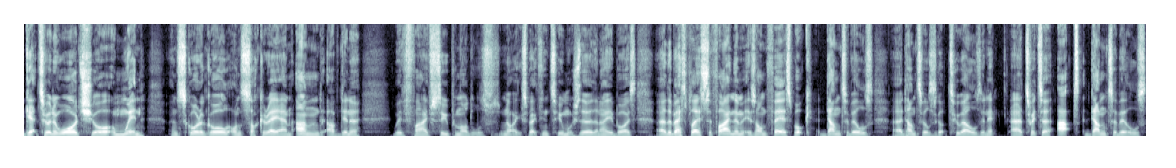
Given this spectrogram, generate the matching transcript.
get to an award show and win, and score a goal on Soccer AM, and have dinner with five supermodels. Not expecting too much there, then, are you, boys? Uh, the best place to find them is on Facebook, Dantevilles. Uh, Dantevilles has got two L's in it. Uh, Twitter, at Dantevilles,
